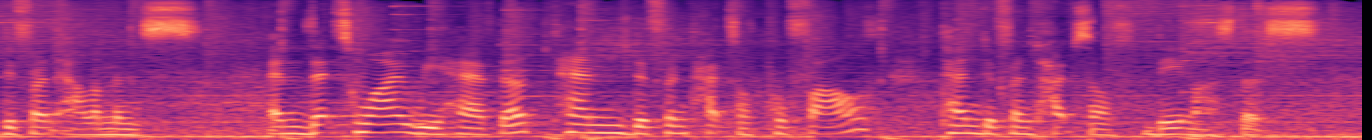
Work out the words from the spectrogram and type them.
different elements. And that's why we have the 10 different types of profiles, 10 different types of day masters.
